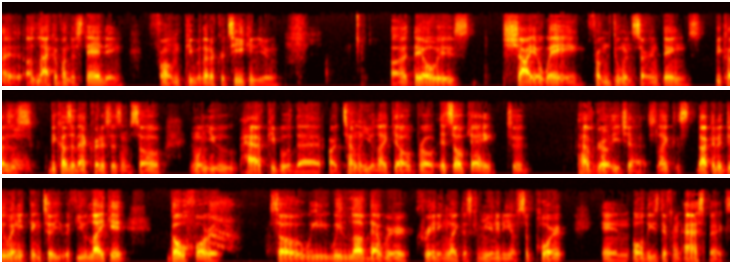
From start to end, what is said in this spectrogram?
a, a lack of understanding from people that are critiquing you uh they always shy away from doing certain things because Mhm. because of that criticism. So when you have people that are telling you like yo bro it's okay to have a girl eat your ass. Like it's not going to do anything to you. If you like it go for it. So we we love that we're creating like this community of support in all these different aspects.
